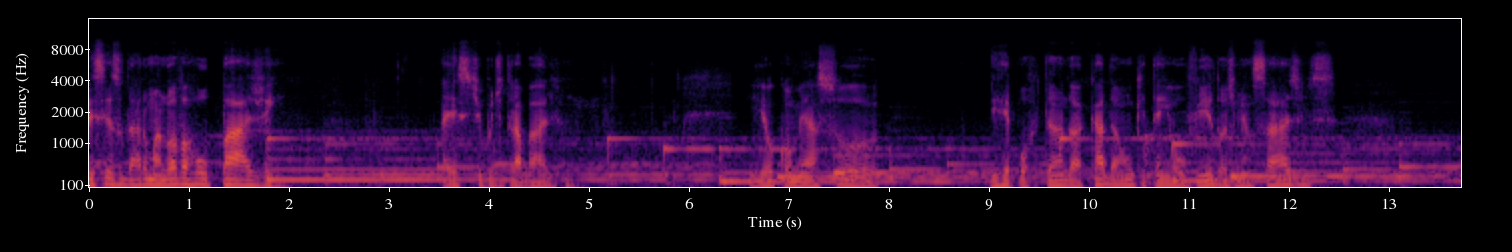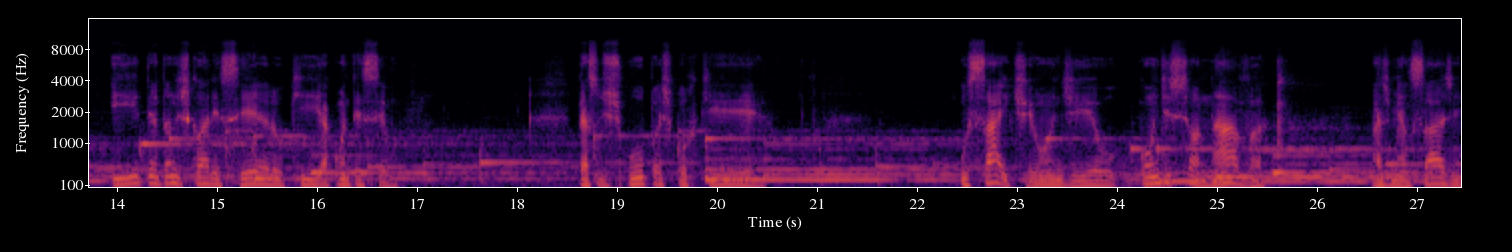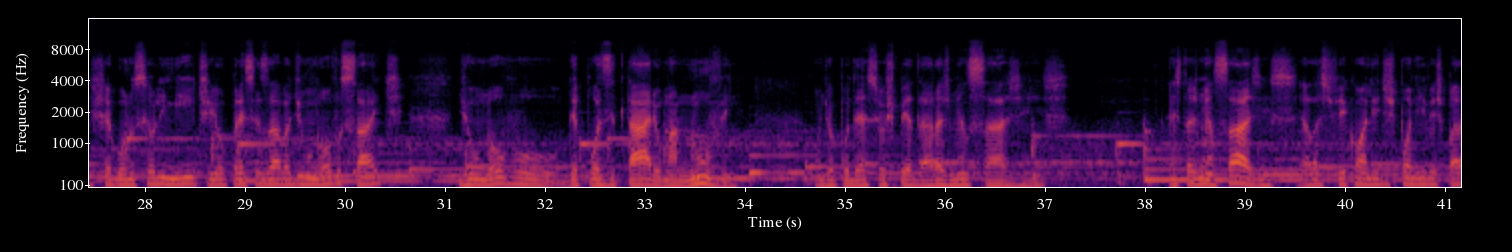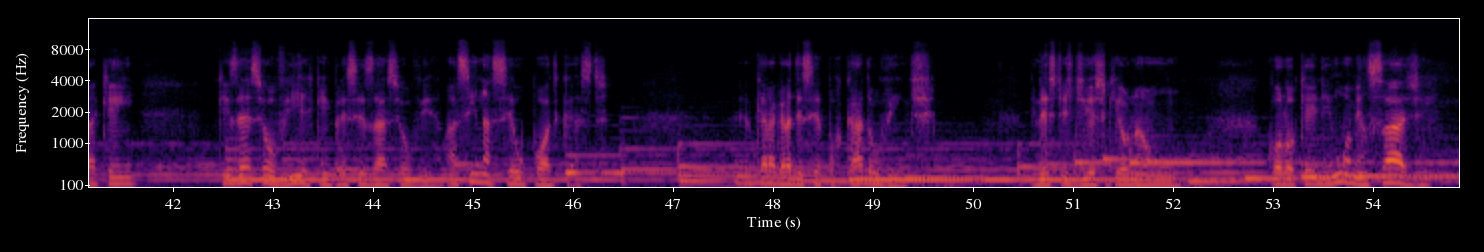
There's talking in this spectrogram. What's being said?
preciso dar uma nova roupagem a esse tipo de trabalho. E eu começo me reportando a cada um que tem ouvido as mensagens e tentando esclarecer o que aconteceu. Peço desculpas porque o site onde eu condicionava as mensagens chegou no seu limite e eu precisava de um novo site, de um novo depositário, uma nuvem, onde eu pudesse hospedar as mensagens. Estas mensagens, elas ficam ali disponíveis para quem quisesse ouvir, quem precisasse ouvir. Assim nasceu o podcast. Eu quero agradecer por cada ouvinte. E nestes dias que eu não coloquei nenhuma mensagem,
